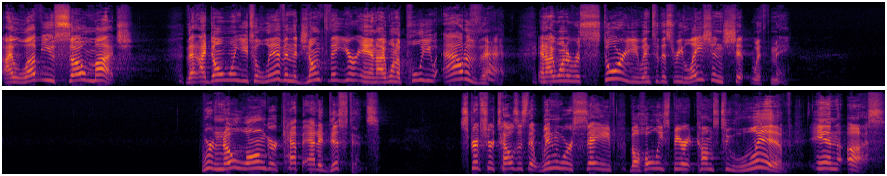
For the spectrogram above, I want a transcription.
I love you so much that I don't want you to live in the junk that you're in. I want to pull you out of that. And I want to restore you into this relationship with me. We're no longer kept at a distance. Scripture tells us that when we're saved, the Holy Spirit comes to live in us.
